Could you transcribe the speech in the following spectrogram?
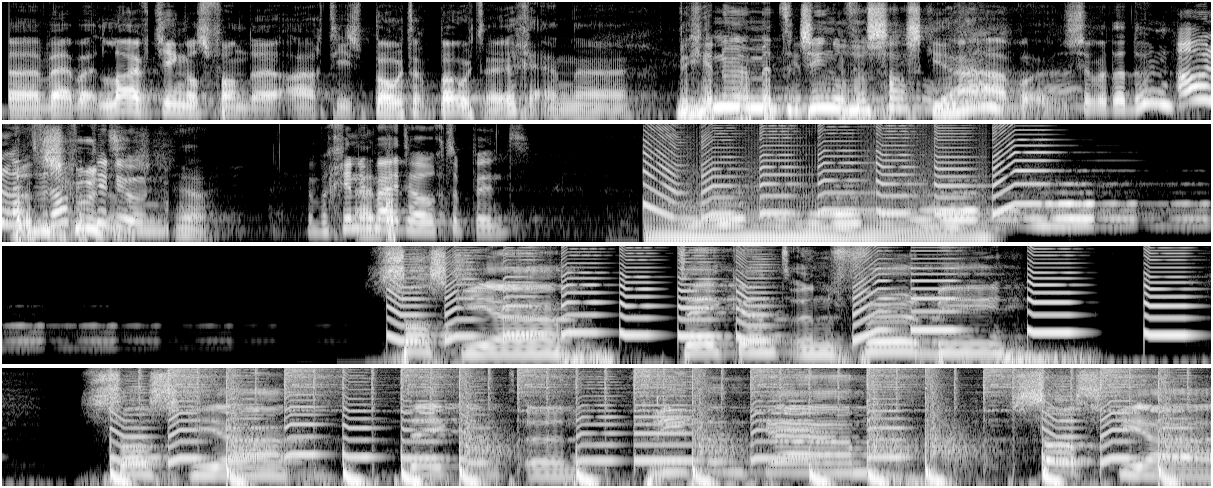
Eh, we hebben live jingles van de artiest Boter Boter. En, eh, Beginnen we met de jingle van Saskia? ja, zullen we dat doen? Oh, laten Dat we dat een keer doen. Ja. We beginnen En bij het hoogtepunt. Saskia tekent een Furby. Saskia tekent een frietenkraam. Saskia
